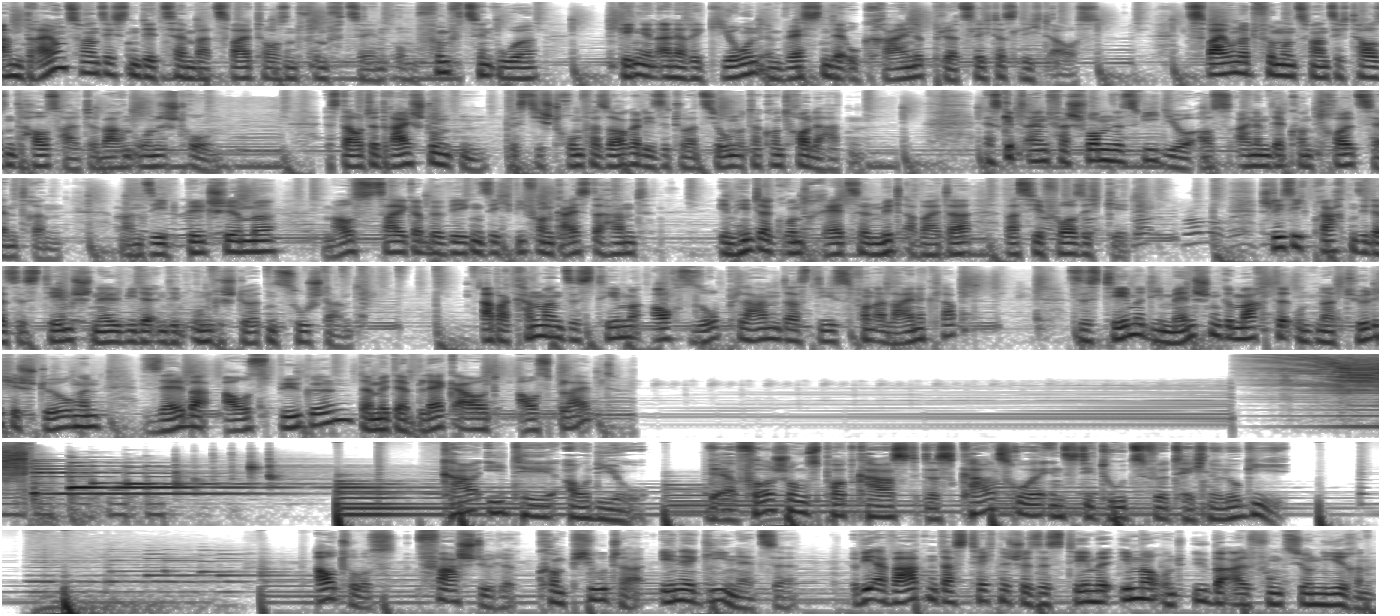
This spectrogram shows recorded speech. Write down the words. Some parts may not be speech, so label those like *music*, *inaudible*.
Am 23. Dezember 2015 um 15 Uhr ging in einer Region im Westen der Ukraine plötzlich das Licht aus. 225.000 Haushalte waren ohne Strom. Es dauerte drei Stunden, bis die Stromversorger die Situation unter Kontrolle hatten. Es gibt ein verschwommenes Video aus einem der Kontrollzentren. Man sieht Bildschirme, Mauszeiger bewegen sich wie von Geisterhand. Im Hintergrund rätseln Mitarbeiter, was hier vor sich geht. Schließlich brachten sie das System schnell wieder in den ungestörten Zustand. Aber kann man Systeme auch so planen, dass dies von alleine klappt? Systeme, die menschengemachte und natürliche Störungen selber ausbügeln, damit der Blackout ausbleibt? KIT Audio, der Forschungspodcast des Karlsruher Instituts für Technologie. Autos, Fahrstühle, Computer, Energienetze. Wir erwarten, dass technische Systeme immer und überall funktionieren.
